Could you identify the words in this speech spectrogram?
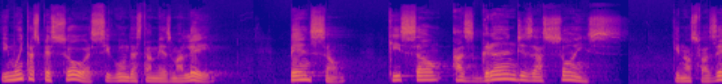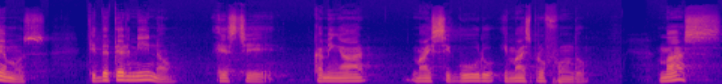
E muitas pessoas, segundo esta mesma lei, pensam que são as grandes ações que nós fazemos que determinam este caminhar mais seguro e mais profundo. Mas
